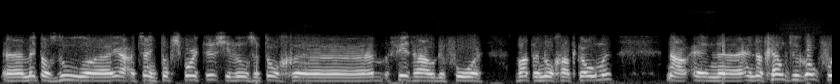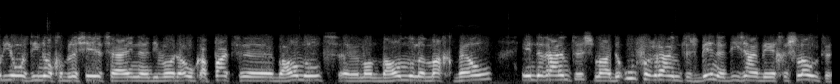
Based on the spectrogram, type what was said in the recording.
Uh, met als doel, ja, het zijn topsporters. Je wil ze toch fit houden voor wat er nog gaat komen. Nou, en, en dat geldt natuurlijk ook voor de jongens die nog geblesseerd zijn. die worden ook apart behandeld. want behandelen mag wel in de ruimtes. Maar de oefenruimtes binnen, die zijn weer gesloten.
